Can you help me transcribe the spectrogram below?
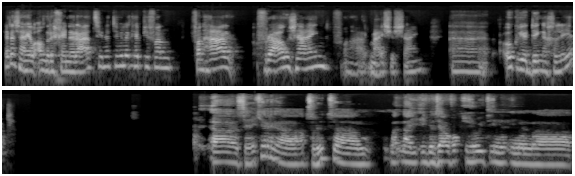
ja, dat is een hele andere generatie natuurlijk, heb je van van haar vrouw zijn, van haar meisjes zijn, uh, ook weer dingen geleerd? Uh, zeker, uh, absoluut. Maar, nou, ik ben zelf opgegroeid in, in een.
